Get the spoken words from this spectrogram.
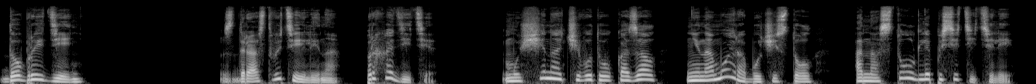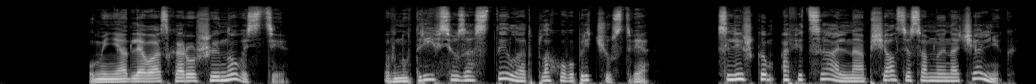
«Добрый день». «Здравствуйте, Элина. Проходите». Мужчина от чего-то указал не на мой рабочий стол, а на стул для посетителей. У меня для вас хорошие новости. Внутри все застыло от плохого предчувствия. Слишком официально общался со мной начальник.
